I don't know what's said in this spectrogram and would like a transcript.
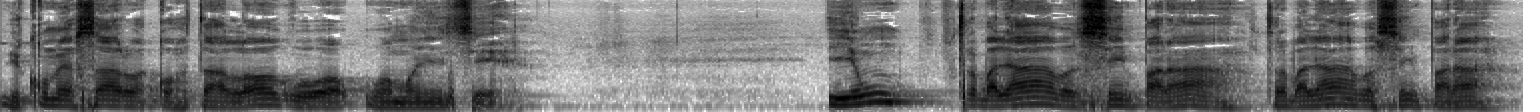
e começaram a cortar logo o amanhecer. E um trabalhava sem parar, trabalhava sem parar,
